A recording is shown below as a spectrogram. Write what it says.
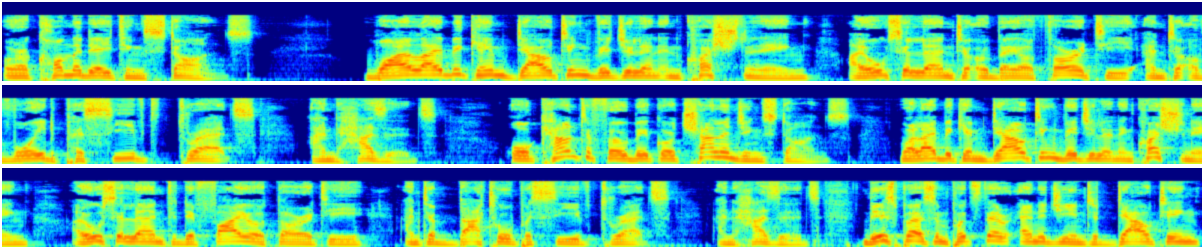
or accommodating stance. While I became doubting, vigilant, and questioning, I also learned to obey authority and to avoid perceived threats and hazards, or counterphobic or challenging stance. While I became doubting, vigilant, and questioning, I also learned to defy authority and to battle perceived threats and hazards. This person puts their energy into doubting,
